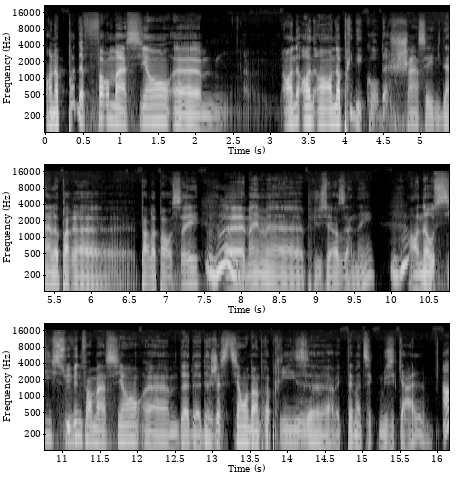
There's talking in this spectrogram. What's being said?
on n'a pas de formation. euh, on, a- on- on a pris des cours de chant, c'est évident, là, par, euh, par le passé, Mhm. euh, même euh, plusieurs années. Mhm. On a aussi suivi une formation euh, de, de- de gestion d'entreprise euh, avec thématique musicale. Ah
